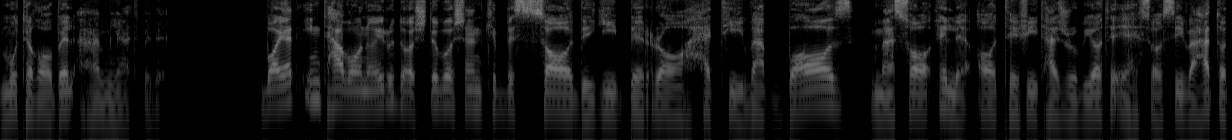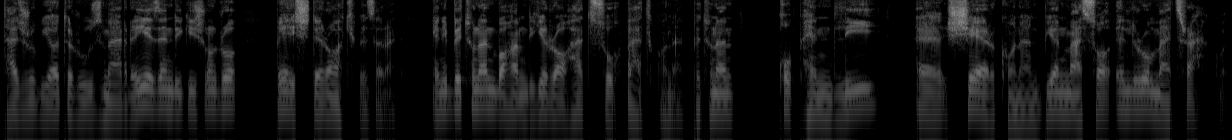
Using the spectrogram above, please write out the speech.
متقابل اهمیت بده. باید این توانایی رو داشته باشند که به سادگی به راحتی و باز مسائل عاطفی تجربیات احساسی و حتی تجربیات روزمره زندگیشون رو به اشتراک بذارن. یعنی بتونن با همدیگه راحت صحبت کنن بتونن اوپنلی شیر کنن بیان مسائل رو مطرح کنن.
